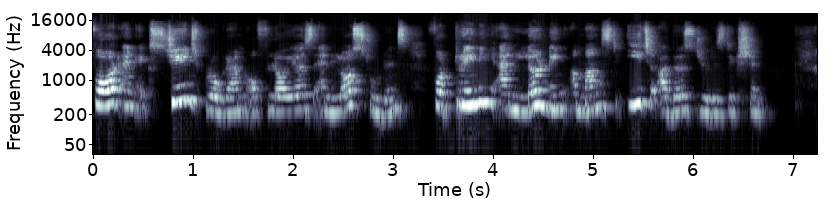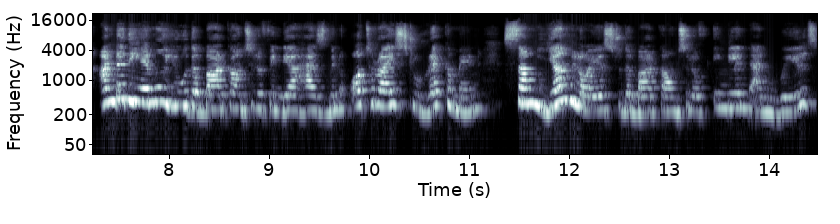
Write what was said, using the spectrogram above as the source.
for an exchange program of lawyers and law students for training and learning amongst each other's jurisdiction. Under the MOU, the Bar Council of India has been authorized to recommend some young lawyers to the Bar Council of England and Wales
